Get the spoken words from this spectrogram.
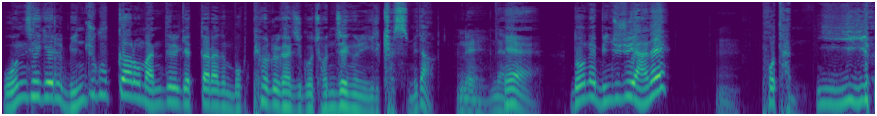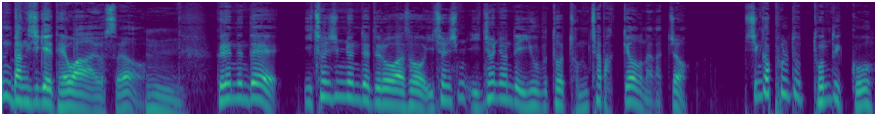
온 세계를 민주국가로 만들겠다라는 목표를 가지고 전쟁을 일으켰습니다. 네. 네. 예. 너네 민주주의 안 해? 음. 포탄. 이, 이- 이런 방식의 대화였어요. 음. 그랬는데 2010년대 들어와서 2010, 2000년대 이후부터 점차 바뀌어 나갔죠. 싱가폴도 돈도 있고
